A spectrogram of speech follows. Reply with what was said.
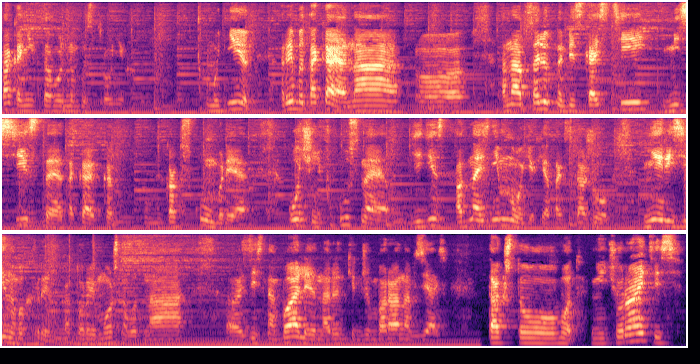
так они довольно быстро у них мутнеют. Рыба такая, она, она абсолютно без костей, мясистая, такая, как, как скумбрия. Очень вкусная. Единственная, одна из немногих, я так скажу, не резиновых рыб, которые можно вот на, э, здесь на Бали, на рынке Джимбарана взять. Так что вот, не чурайтесь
